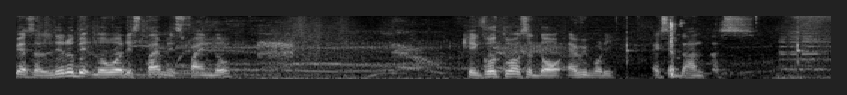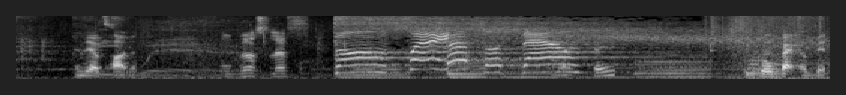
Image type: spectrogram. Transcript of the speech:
DPS hard, DPS hard, DPS hard. Push him. 40, 3, DPS a little bit lower this time, it's fine though. Okay, go towards the door, everybody, except the hunters. And their partner. Ogres left. Okay. We go back a bit.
